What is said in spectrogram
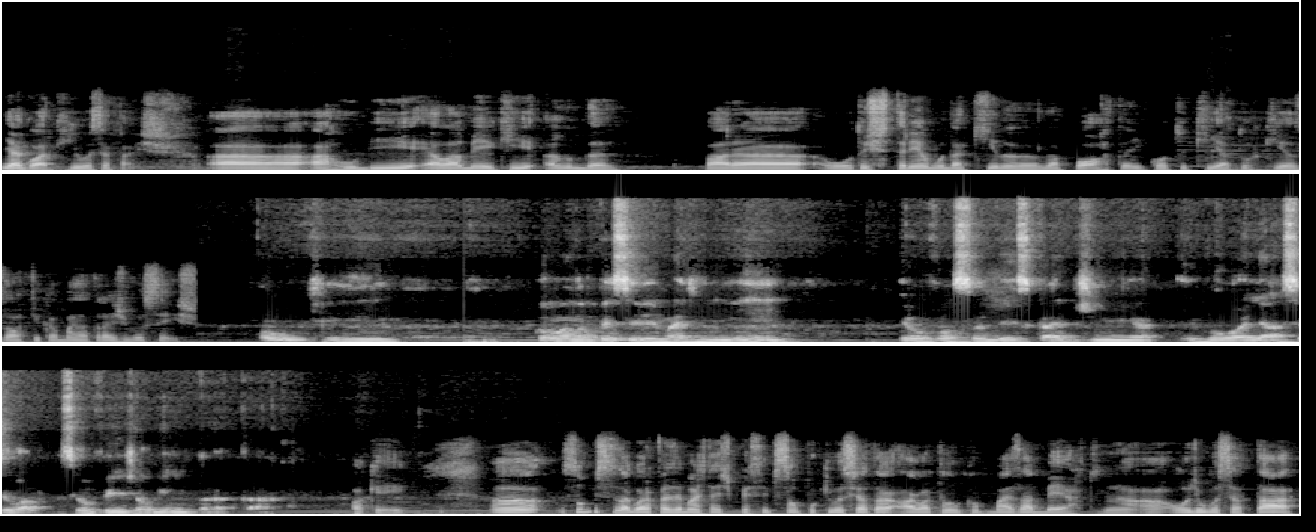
E agora, o que você faz? A, a Ruby, ela meio que anda para o outro extremo da quina da, porta, enquanto que a turquesa ela fica mais atrás de vocês. Ok. Como eu não percebi mais ninguém, eu vou subir a escadinha e vou olhar se eu, se eu vejo alguém pra cá. Ok. Ah, você não precisa agora fazer mais teste de percepção porque você já está agora tá num campo mais aberto. Né? Ah, Onde você está,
